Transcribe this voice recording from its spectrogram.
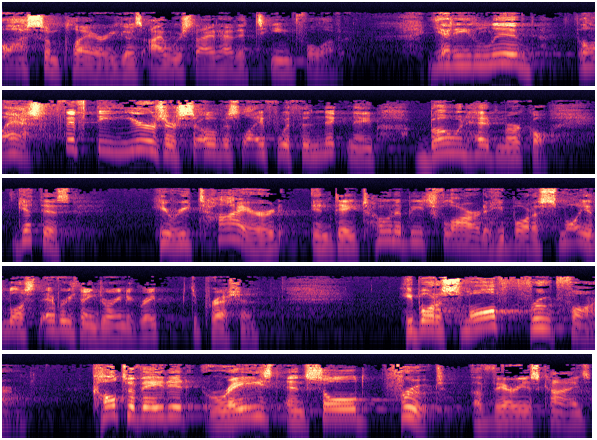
awesome player. He goes, I wish I had had a team full of him. Yet he lived the last 50 years or so of his life with the nickname Bonehead Merkle. Get this. He retired in Daytona Beach, Florida. He bought a small, he had lost everything during the Great Depression. He bought a small fruit farm, cultivated, raised, and sold fruit of various kinds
